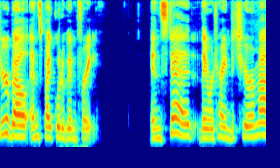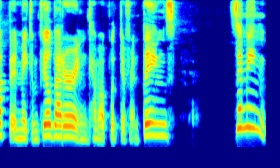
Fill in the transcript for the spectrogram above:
Belle and Spike would have been free. Instead, they were trying to cheer him up and make him feel better and come up with different things. I mean,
